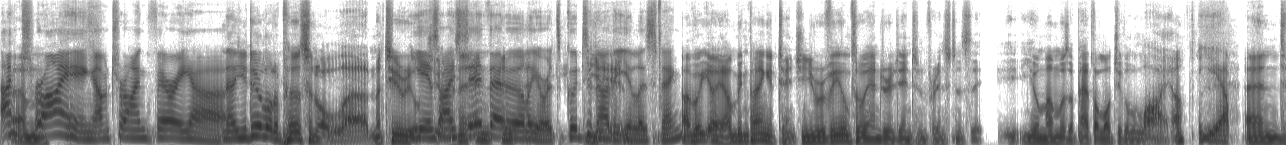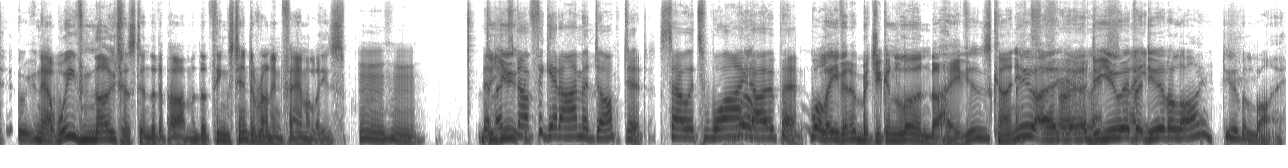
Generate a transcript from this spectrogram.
I'm trying. I'm trying very hard. now, you do a lot of personal uh, material. yes, I said and- that and- earlier. It's good to know that you're listening. Well, yeah, I've been paying attention. You revealed to Andrew Denton, for instance, that your mum was a pathological liar. Yep. And now we've noticed in the department that things tend to run in families. But do let's you- not forget I'm adopted, so it's wide well, open. Well, even but you can learn behaviours, can't you? That's Uh, do you ever do you ever lie? Do you ever lie?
